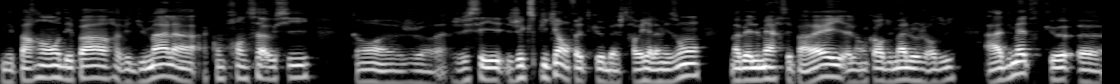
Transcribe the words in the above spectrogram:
mes parents, au départ, avaient du mal à comprendre ça aussi quand euh, j'expliquais en fait que bah, je travaillais à la maison. Ma belle-mère, c'est pareil, elle a encore du mal aujourd'hui à admettre que euh,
